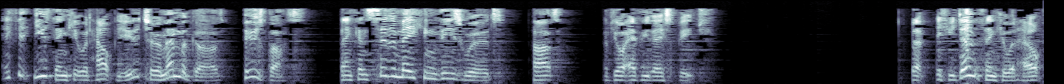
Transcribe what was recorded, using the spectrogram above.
If it, you think it would help you to remember God, who's boss, then consider making these words part of your everyday speech. But if you don't think it would help,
